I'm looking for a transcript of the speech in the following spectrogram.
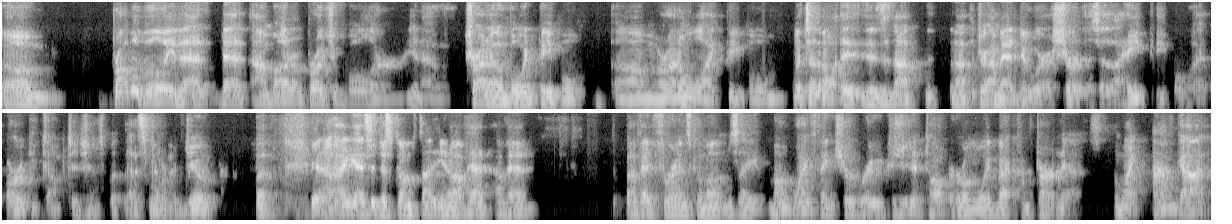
um, probably that that I'm unapproachable or you know try to avoid people um, or I don't like people, which I don't. It, it's not not the truth. I mean, I do wear a shirt that says I hate people at barbecue competitions, but that's more of a joke. But you know, I guess it just comes to you know I've had I've had I've had friends come up and say, My wife thinks you're rude because you didn't talk to her on the way back from turn ins. I'm like, I've got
